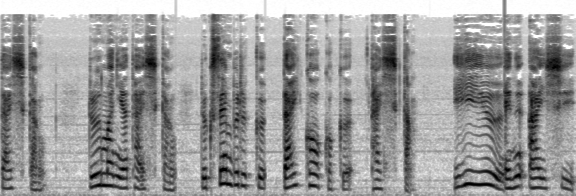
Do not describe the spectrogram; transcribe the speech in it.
大使館ルーマニア大使館ルクセンブルク大公国大使館 EUNIC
